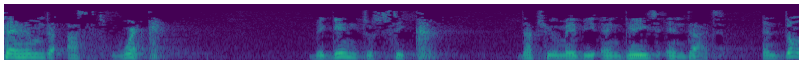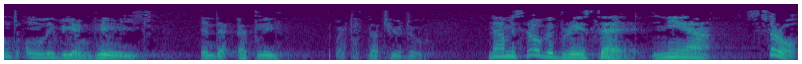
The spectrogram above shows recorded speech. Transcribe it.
termed as work, begin to seek that you may be engaged in that. And don't only be engaged in the earthly work that you do. mesrɛ wo bebree sɛ nea soro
